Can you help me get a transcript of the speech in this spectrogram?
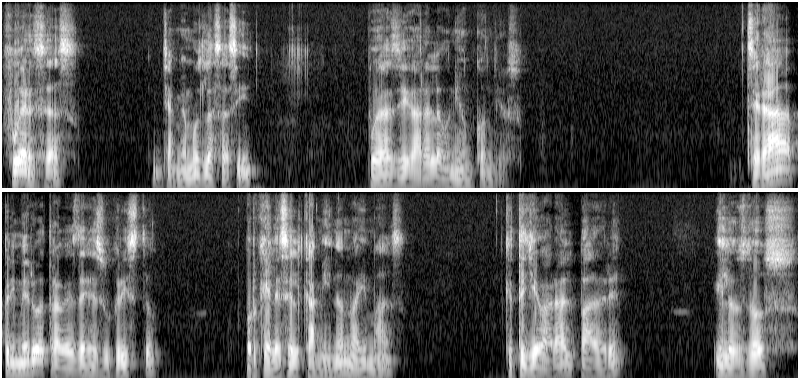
fuerzas, llamémoslas así, puedas llegar a la unión con Dios. Será primero a través de Jesucristo, porque Él es el camino, no hay más, que te llevará al Padre y los dos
